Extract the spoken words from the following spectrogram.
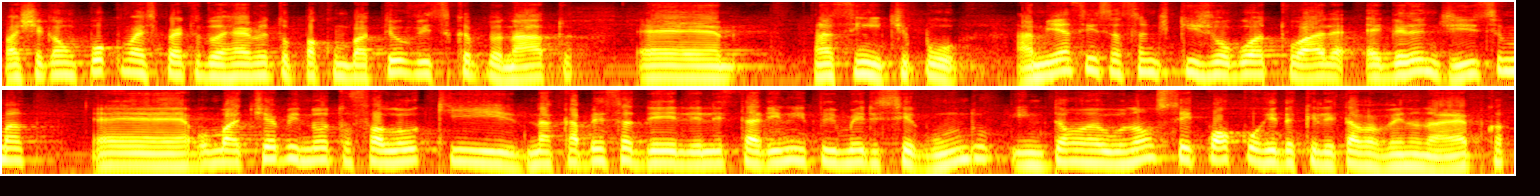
para chegar um pouco mais perto do Hamilton para combater o vice-campeonato. É, assim, tipo, a minha sensação de que jogou a toalha é grandíssima. É, o Matia Binotto falou que na cabeça dele ele estaria em primeiro e segundo, então eu não sei qual corrida que ele estava vendo na época.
